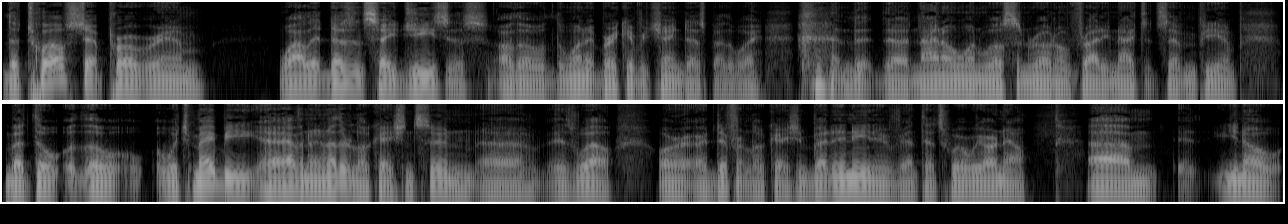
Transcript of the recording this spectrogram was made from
the twelve step program, while it doesn't say Jesus, although the one at Break Every Chain does, by the way, the nine hundred one Wilson Road on Friday nights at seven p.m. But the the which may be having another location soon uh, as well, or a different location. But in any event, that's where we are now. Um, you know,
